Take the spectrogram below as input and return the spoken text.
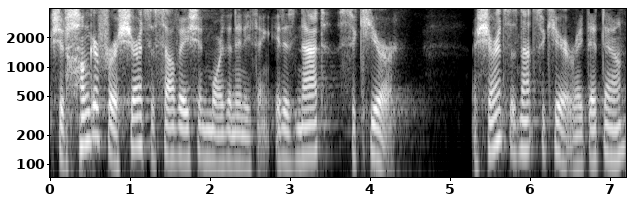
should hunger for assurance of salvation more than anything. It is not secure. Assurance is not secure. Write that down.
